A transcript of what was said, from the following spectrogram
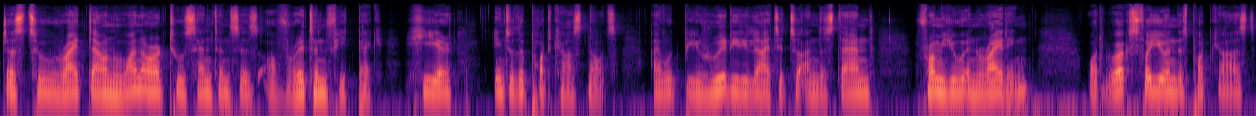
just to write down one or two sentences of written feedback here into the podcast notes. I would be really delighted to understand from you in writing what works for you in this podcast,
